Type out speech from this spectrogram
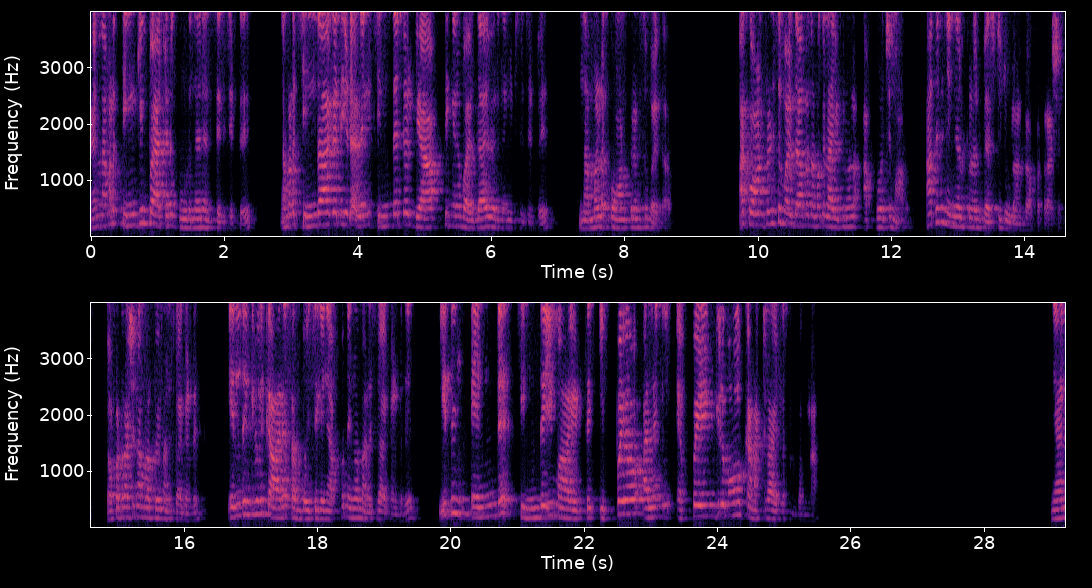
കാരണം നമ്മുടെ തിങ്കിങ് പാറ്റേൺ കൂടുന്നതിനനുസരിച്ചിട്ട് നമ്മുടെ ചിന്താഗതിയുടെ അല്ലെങ്കിൽ ചിന്തന്റെ ഒരു വ്യാപ്തി ഇങ്ങനെ വലുതായി വരുന്നതിനനുസരിച്ചിട്ട് നമ്മളുടെ കോൺഫിഡൻസും വലുതാവും. ആ കോൺഫിഡൻസ് വലുതാകുമ്പോൾ നമുക്ക് ലൈഫിനുള്ള അപ്രോച്ച് മാറും. അതിന് നിങ്ങൾക്കുള്ള ഒരു ബെസ്റ്റ് ടൂളാണ് ഡോക്ടർ ട്രാഷൻ ഡോക്ടർ ട്രാഷൻ നമ്മളെപ്പോഴും മനസ്സിലാക്കേണ്ടത് എന്തെങ്കിലും ഒരു കാര്യം സംഭവിച്ചു കഴിഞ്ഞാൽ അപ്പം നിങ്ങൾ മനസ്സിലാക്കേണ്ടത് ഇത് എന്റെ ചിന്തയുമായിട്ട് ഇപ്പോഴോ അല്ലെങ്കിൽ എപ്പോഴെങ്കിലുമോ കണക്റ്റഡ് ആയിട്ടുള്ള സംഭവങ്ങളാണ്. ഞാൻ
